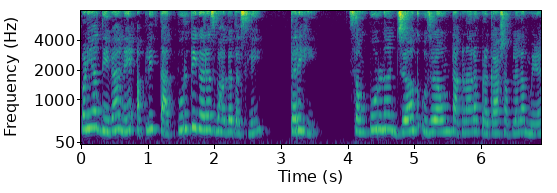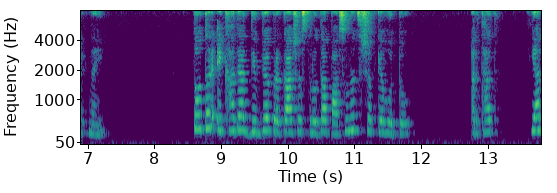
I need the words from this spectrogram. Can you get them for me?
पण या दिव्याने आपली तात्पुरती गरज भागत असली तरीही संपूर्ण जग उजळवून टाकणारा प्रकाश आपल्याला मिळत नाही. तो तर एखाद्या दिव्य प्रकाश स्रोतापासूनच शक्य होतो. अर्थात यात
